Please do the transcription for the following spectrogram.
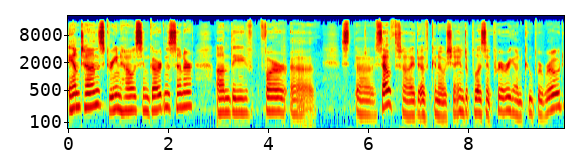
Anton's Greenhouse and Garden Center on the far uh, uh, south side of Kenosha into Pleasant Prairie on Cooper Road,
